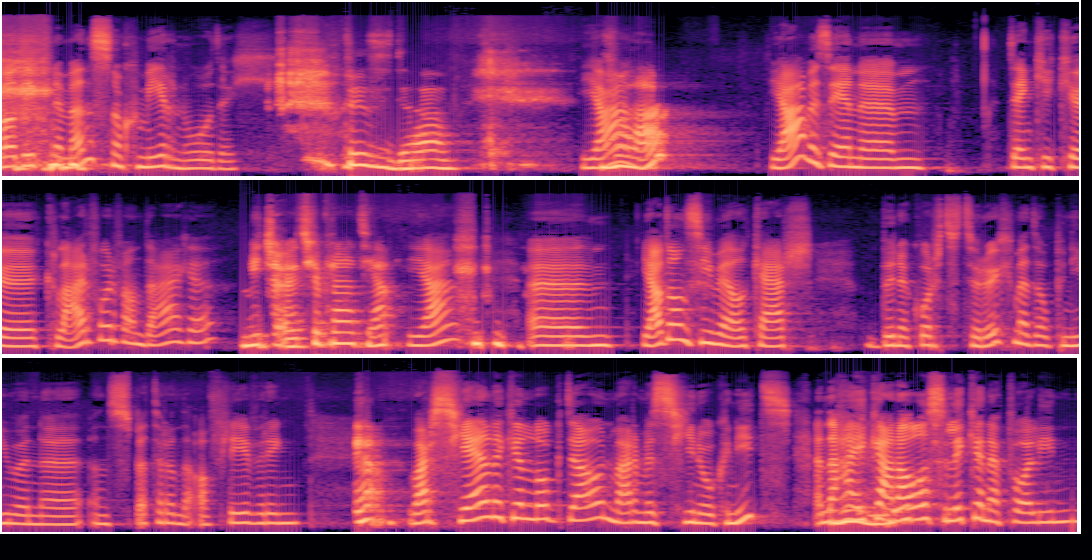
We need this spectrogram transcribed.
Wat heeft een mens nog meer nodig? Dus dat. Ja, Voilà. Ja we zijn ehm, denk ik eh, klaar voor vandaag. Hè? Een beetje uitgepraat, ja. Ja. Ehm, ja, dan zien we elkaar binnenkort terug met opnieuw een, eh, een spetterende aflevering. Ja, Waarschijnlijk in lockdown, maar misschien ook niet. En dan ga ik aan alles likken, hè, Pauline.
